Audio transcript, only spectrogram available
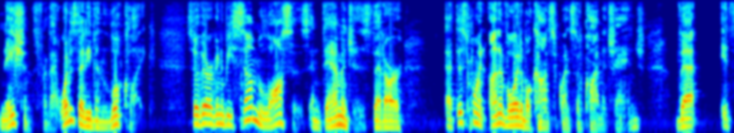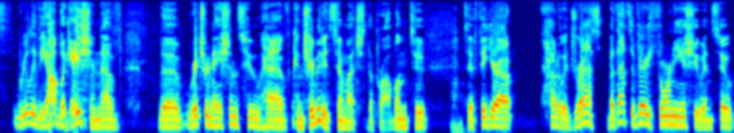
nations for that? What does that even look like? So there are going to be some losses and damages that are at this point unavoidable consequence of climate change that it's really the obligation of the richer nations who have contributed so much to the problem to to figure out how to address but that's a very thorny issue and so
